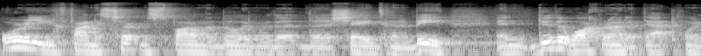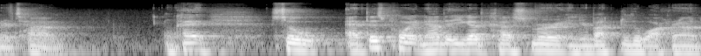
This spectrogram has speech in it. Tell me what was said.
Or you find a certain spot on the building where the, the shade's gonna be and do the walk around at that point or time. Okay, so at this point, now that you got the customer and you're about to do the walk around,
